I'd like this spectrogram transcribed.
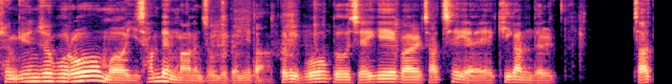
평균적으로 뭐 2, 300만 원 정도 됩니다. 그리고 그 재개발 자체의 기간들 자,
